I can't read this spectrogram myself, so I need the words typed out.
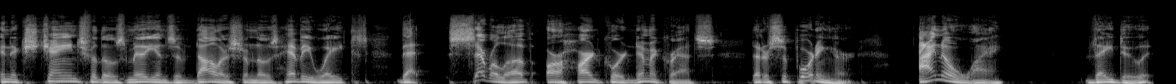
in exchange for those millions of dollars from those heavyweights that several of are hardcore Democrats that are supporting her? I know why they do it.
